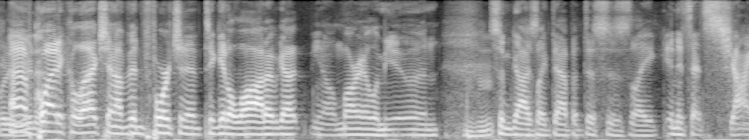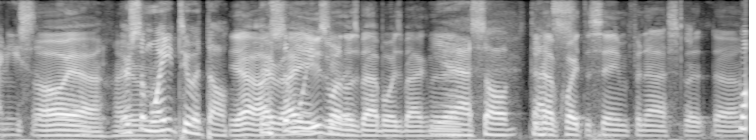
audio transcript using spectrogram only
What a I have quite a collection. I've been fortunate to get a lot. I've got you know Mario Lemieux and Mm-hmm. some guys like that, but this is like, and it's that shiny. silver. Oh yeah, I There's some weight to it though. Yeah, I, There's I weight used one of those bad boys back in the Yeah, day. so Didn't have quite the same finesse, but uh, Well,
